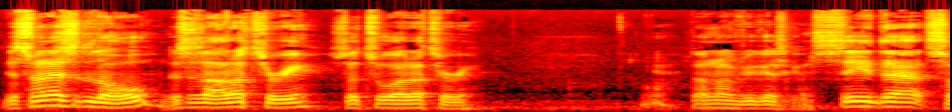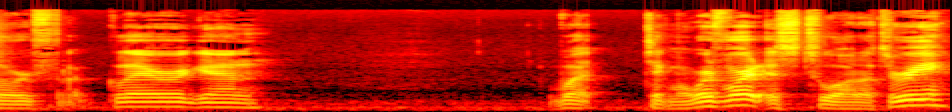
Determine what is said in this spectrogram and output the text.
this one is low. This is out of three, so two out of three. Yeah, don't know if you guys can see that. Sorry for the glare again. what take my word for it, it's two out of three.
